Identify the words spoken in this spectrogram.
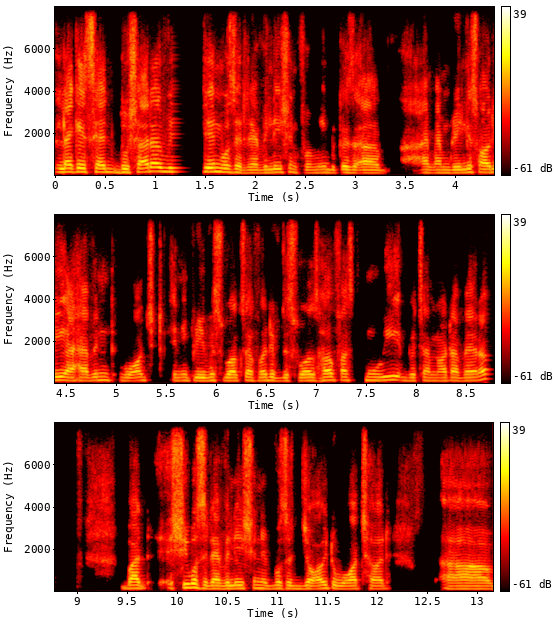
like i said dushara Vijayan was a revelation for me because uh, I'm, I'm really sorry i haven't watched any previous works of her if this was her first movie which i'm not aware of. But she was a revelation. It was a joy to watch her. Uh,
